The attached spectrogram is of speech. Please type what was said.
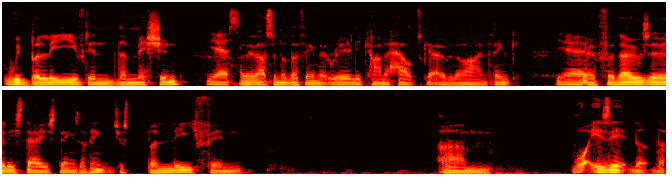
we believed in the mission. Yes, I think that's another thing that really kind of helps get over the line. I think yeah, you know, for those early stage things, I think just belief in um, what is it that the,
